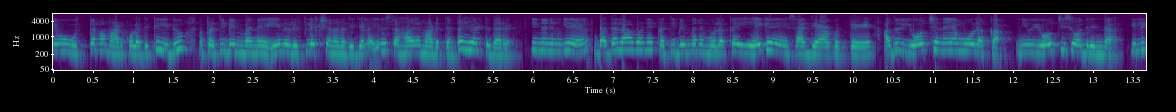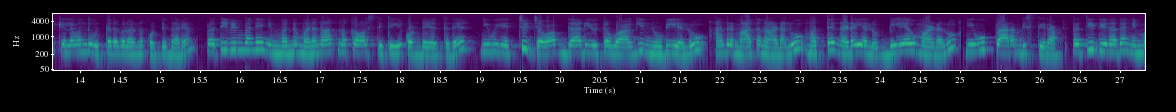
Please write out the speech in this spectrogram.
ನೀವು ಉತ್ತಮ ಮಾಡ್ಕೊಳ್ಳೋದಕ್ಕೆ ಇದು ಪ್ರತಿಬಿಂಬನೆ, ಏನು ರಿಫ್ಲೆಕ್ಷನ್ ಅನ್ನೋದಿದೆಯಲ್ಲ, ಇದು ಸಹಾಯ ಮಾಡುತ್ತೆ ಅಂತ ಹೇಳ್ತಿದ್ದಾರೆ. ಇನ್ನು ನಿಮ್ಗೆ ಬದಲಾವಣೆ ಪ್ರತಿಬಿಂಬನೆ ಮೂಲಕ ಹೇಗೆ ಸಾಧ್ಯ ಆಗುತ್ತೆ? ಅದು ಯೋಚನೆಯ ಮೂಲಕ. ನೀವು ಯೋಚಿಸೋದ್ರಿಂದ ಇಲ್ಲಿ ಕೆಲವೊಂದು ಉತ್ತರಗಳನ್ನು ಕೊಟ್ಟಿದ್ದಾರೆ. ಪ್ರತಿಬಿಂಬನೆ ನಿಮ್ಮನ್ನು ಮನನಾತ್ಮಕ ಸ್ಥಿತಿಗೆ ಕೊಂಡೊಯ್ಯುತ್ತದೆ. ನೀವು ಹೆಚ್ಚು ಜವಾಬ್ದಾರಿಯುತವಾಗಿ ನುಡಿಯಲು, ಅಂದ್ರೆ ಮಾತನಾಡಲು, ಮತ್ತೆ ನಡೆಯಲು ಬಿಹೇವ್ ಮಾಡಲು ನೀವು ಪ್ರಾರಂಭಿಸ್ತೀರಾ? ಪ್ರತಿದಿನದ ನಿಮ್ಮ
